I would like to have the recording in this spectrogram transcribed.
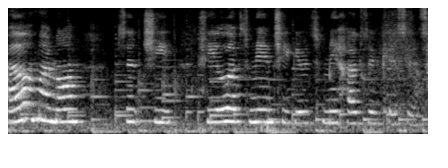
I love my mom since she she loves me and she gives me hugs and kisses.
